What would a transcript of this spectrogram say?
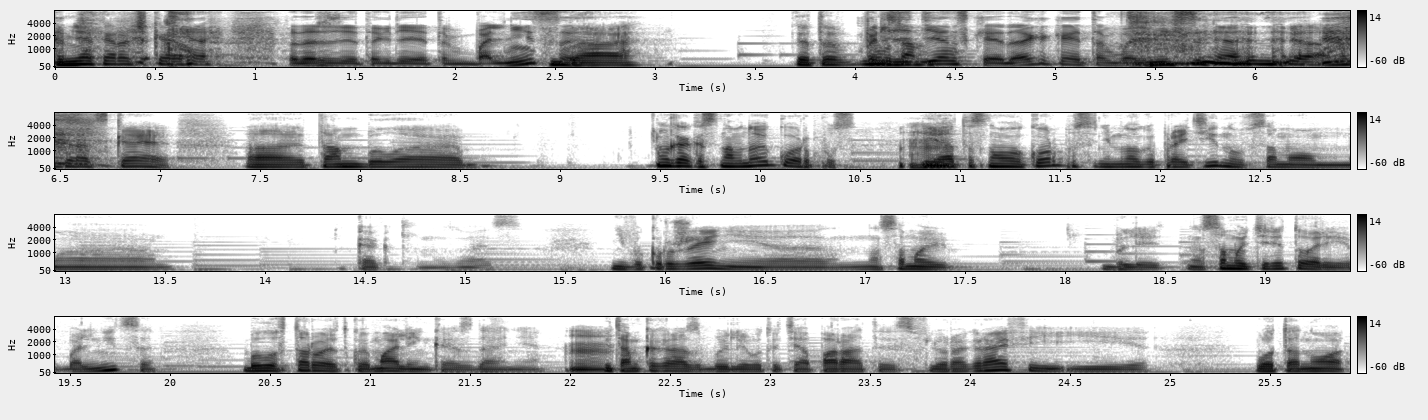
У меня, короче, Подожди, это где? Это больница? Да. Это, ну, Президентская, да, какая-то больница? Нет, она городская. А, там было, ну, как основной корпус. И от основного корпуса немного пройти, ну, в самом, как это называется, не в окружении, а на самой, блядь, на самой территории больницы было второе такое маленькое здание. Mm. И там как раз были вот эти аппараты с флюорографией, и вот оно,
